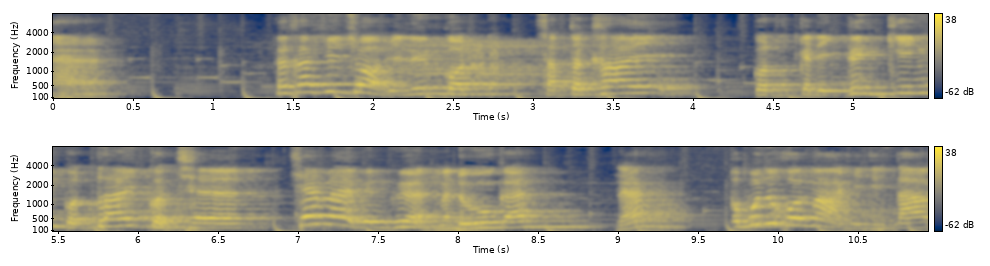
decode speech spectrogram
อ่าถ้าใครชื่นชอบอย่าลืมกด subscribe กดกระดิ่งกริ๊งกิ้งกดไลค์กดแชร์ แชร์ไปให้เพื่อนๆมาดูกันนะขอบคุณทุกคนมากที่ติดตาม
